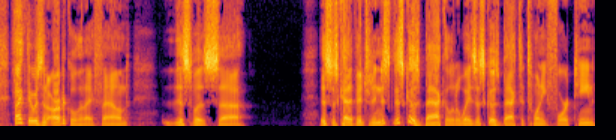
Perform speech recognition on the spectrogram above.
In fact, there was an article that I found. This was uh, this is kind of interesting. This this goes back a little ways. This goes back to 2014.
